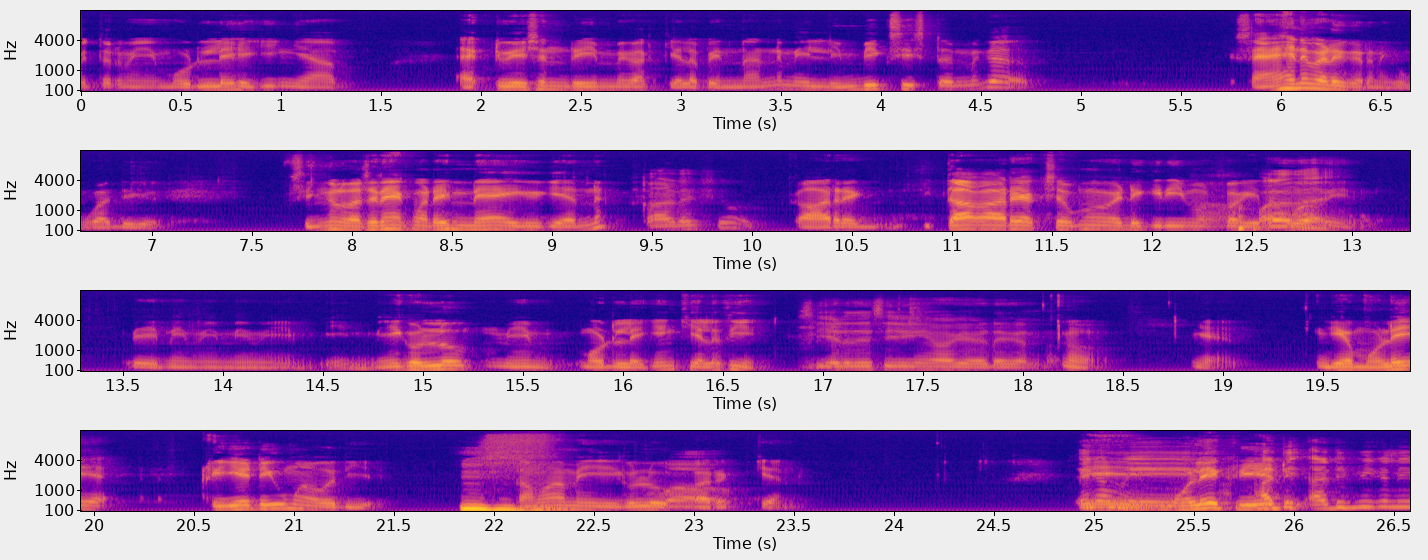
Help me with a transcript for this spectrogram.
මෙතර මේ මොඩල් එහෙකින් යා ඇක්ටවේෂන් රීම් එකක් කියලා පෙන්න්න මේ ලිම්බික් සිිස්ටම් එක සෑහන වැඩ කරන එක. මොකක්ද සිංහල වචනයක් මට නෑ එක කියන්න. කාරය ඉතා කාරයක්ෂම වැඩ කිරීමක් වගේ තමයි මේ- මේ- මේ- මේ- මේ- මේ ගොල්ලෝ මේ මොඩල් එකෙන් කියලතිී සියට දෙසීකින් වගේ වැඩ කරන්න ගේ මොලේ ක්‍රියටවම අවදිය. තමා මේ ඉගුල්ලු Wow. අරක් කියන්න. ඒ මොලේ ක්‍රියටි අඩිපිකලි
